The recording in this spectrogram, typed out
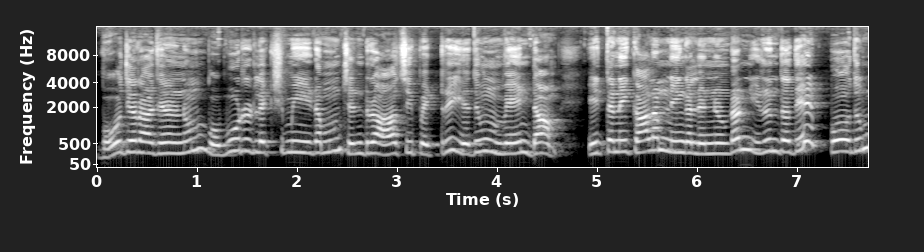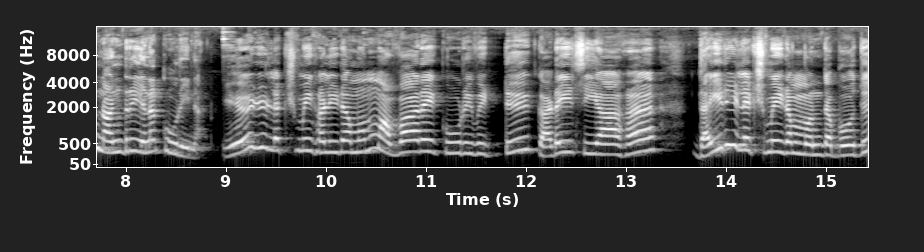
போஜராஜனும் ஒவ்வொரு லட்சுமியிடமும் சென்று ஆசி பெற்று எதுவும் வேண்டாம். இத்தனை காலம் நீங்கள் என்னுடன் இருந்ததே போதும் நன்றி என கூறினார். ஏழு லட்சுமிகளிடமும் அவ்வாறே கூறிவிட்டு கடைசியாக தைரியலட்சுமியிடம் வந்தபோது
